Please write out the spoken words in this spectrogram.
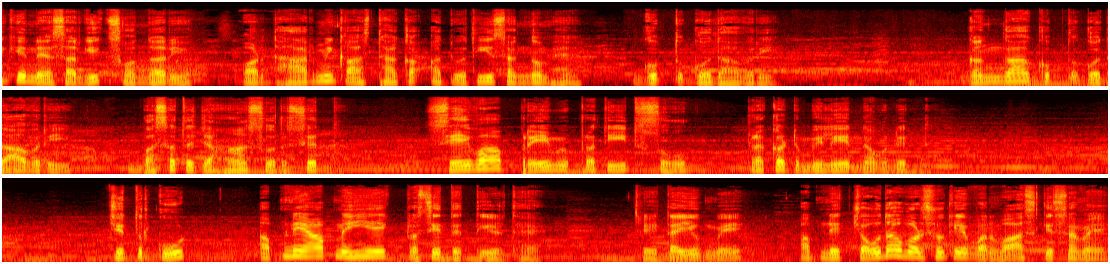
के नैसर्गिक सौंदर्य और धार्मिक आस्था का अद्वितीय संगम है गुप्त गोदावरी। गंगा गुप्त गोदावरी, बसत जहाँ सुर सिद्ध, सेवा प्रेम प्रतीत सो, प्रकट मिले नवनित। चित्रकूट अपने आप में ही एक प्रसिद्ध तीर्थ है। त्रेता युग में अपने चौदह वर्षों के वनवास के समय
